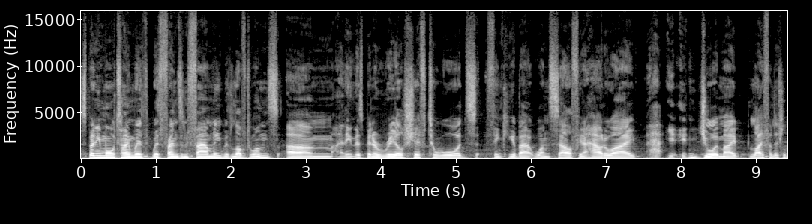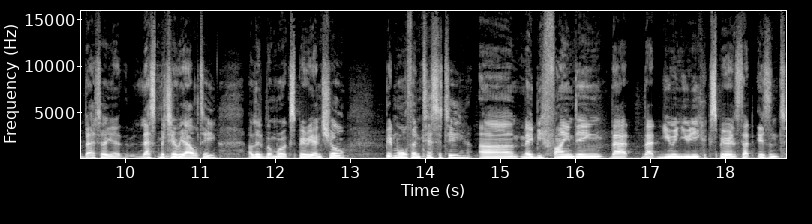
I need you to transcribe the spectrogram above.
spending more time with, with friends and family, with loved ones. Um, I think there's been a real shift towards thinking about oneself. You know, how do I ha- enjoy my life a little better? You know, less materiality, a little bit more experiential, a bit more authenticity. Um, maybe finding that that new and unique experience that isn't.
